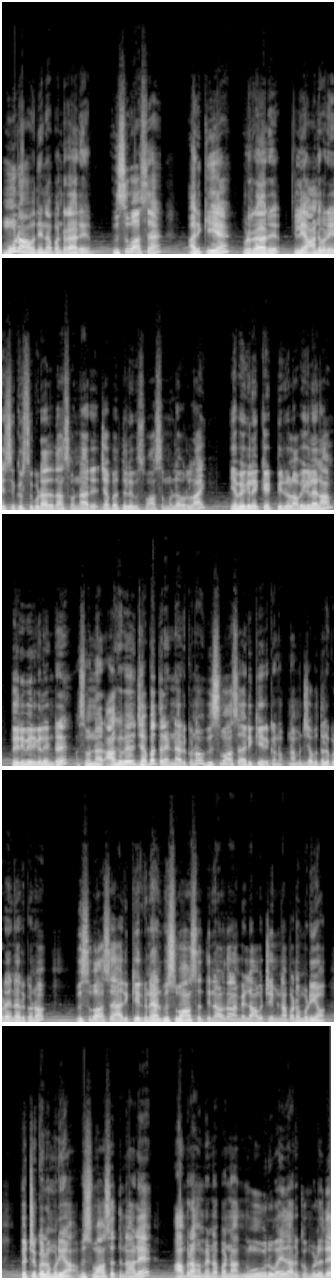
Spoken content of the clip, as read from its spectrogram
மூணாவது என்ன பண்றாரு? விசுவாச அறிக்கையை விடுறாரு. இல்லையா? ஆண்டவர் இயேசு கிறிஸ்து கூட அதை தான் சொன்னாரு. ஜெபத்தில் விசுவாசம் உள்ளவர்களாய் எவைகளை கேட்பீர்கள்? அவைகளெல்லாம் பெறுவீர்கள் என்று சொன்னார். ஆகவே ஜெபத்தில் என்ன இருக்கணும்? விசுவாச அறிக்கை இருக்கணும். நம்ம ஜெபத்தில் கூட என்ன இருக்கணும்? விசுவாச அறிக்கை இருக்கணும். விசுவாசத்தினால தான் நம்ம எல்லாவற்றையும் என்ன பண்ண முடியும்? பெற்றுக்கொள்ள முடியும். விசுவாசத்தினாலே ஆபிரகாம் என்ன பண்ணான் நூறு வயதா இருக்கும் பொழுது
